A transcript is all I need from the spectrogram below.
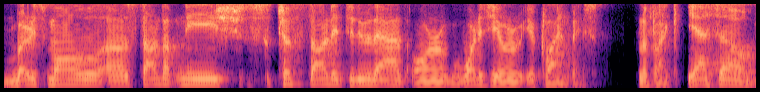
very small uh, startup niche, just started to do that, or what is your your client base look like? Yeah, so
